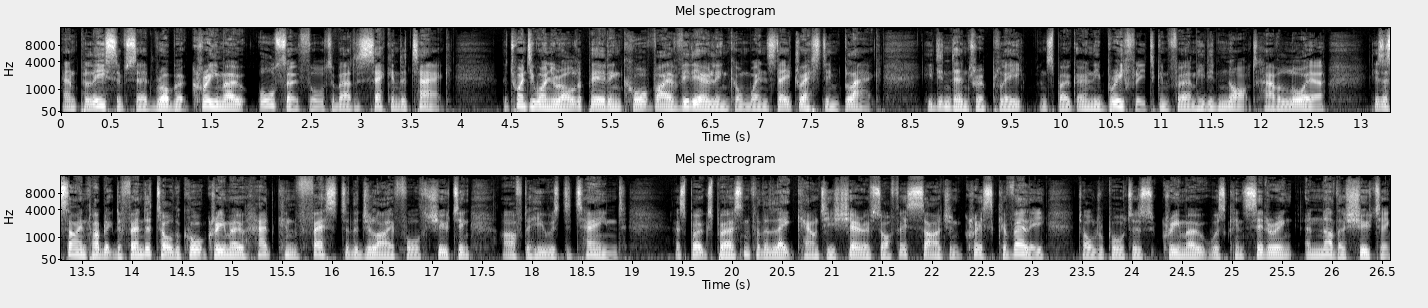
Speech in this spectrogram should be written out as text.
and police have said Robert Crimo also thought about a second attack. The 21 year old appeared in court via video link on Wednesday, dressed in black. He didn't enter a plea and spoke only briefly to confirm he did not have a lawyer. His assigned public defender told the court Crimo had confessed to the July 4th shooting after he was detained. A spokesperson for the Lake County Sheriff's Office, Sergeant Chris Covelli, told reporters Crimo was considering another shooting.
